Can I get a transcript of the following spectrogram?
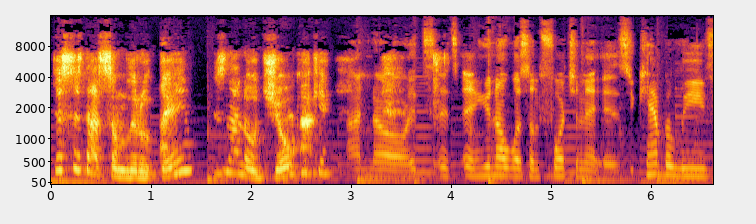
This is not some little thing. It's not no joke. I, I know it's it's and you know what's unfortunate is you can't believe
